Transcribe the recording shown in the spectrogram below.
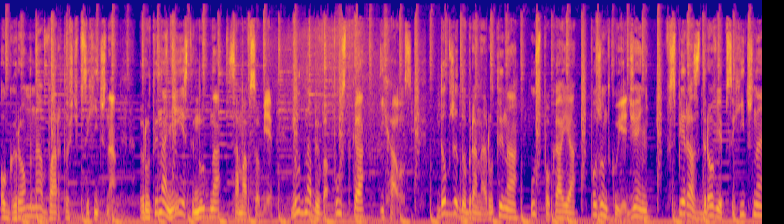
ogromna wartość psychiczna. Rutyna nie jest nudna sama w sobie. Nudna bywa pustka i chaos. Dobrze dobrana rutyna uspokaja, porządkuje dzień, wspiera zdrowie psychiczne,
